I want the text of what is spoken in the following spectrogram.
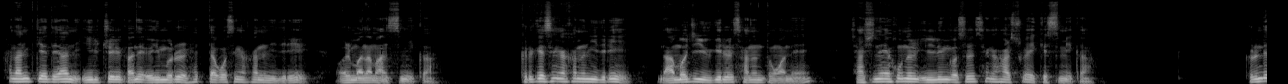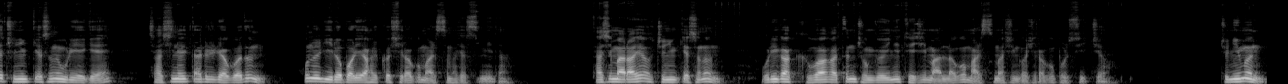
하나님께 대한 일주일간의 의무를 했다고 생각하는 이들이 얼마나 많습니까? 그렇게 생각하는 이들이 나머지 6일을 사는 동안에 자신의 혼을 잃는 것을 생각할 수가 있겠습니까? 그런데 주님께서는 우리에게 자신을 따르려거든 혼을 잃어버려야 할 것이라고 말씀하셨습니다. 다시 말하여 주님께서는 우리가 그와 같은 종교인이 되지 말라고 말씀하신 것이라고 볼 수 있죠. 주님은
